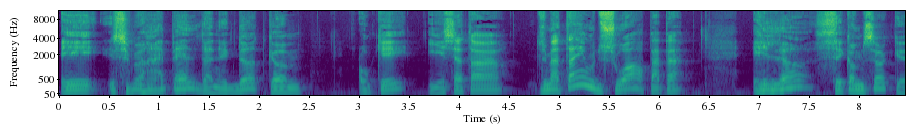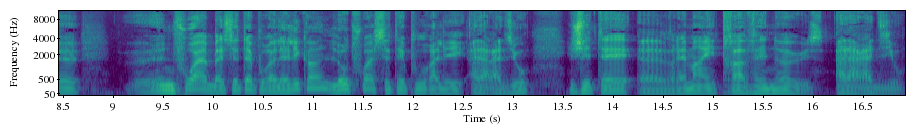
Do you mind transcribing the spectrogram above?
Et je me rappelle d'anecdotes comme OK, il est 7 heures du matin ou du soir, papa? Et là, c'est comme ça que une fois, ben, c'était pour aller à l'école, l'autre fois, c'était pour aller à la radio. J'étais euh, vraiment intraveineuse à la radio.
